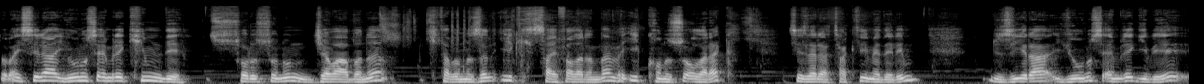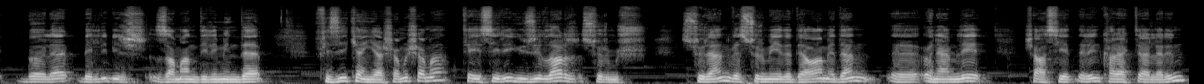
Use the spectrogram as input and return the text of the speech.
Dolayısıyla Yunus Emre kimdi sorusunun cevabını kitabımızın ilk sayfalarından ve ilk konusu olarak sizlere takdim edelim. Zira Yunus Emre gibi böyle belli bir zaman diliminde fiziken yaşamış ama tesiri yüzyıllar sürmüş, süren ve sürmeye de devam eden e, önemli şahsiyetlerin, karakterlerin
